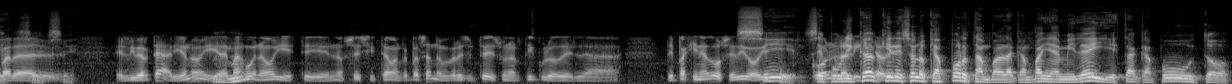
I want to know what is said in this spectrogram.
para el, libertario, ¿no? Y además, bueno, hoy, este, no sé si estaban repasando, me parece ustedes, un artículo de la de página 12 de hoy. Sí, se publicó quiénes son los que aportan para la campaña de Milei y está Caputo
